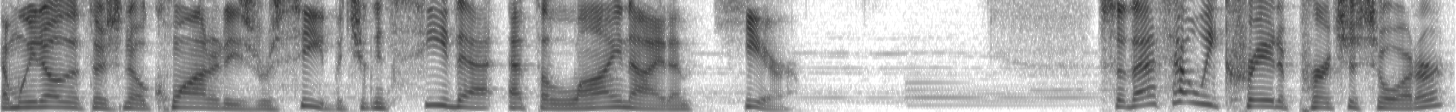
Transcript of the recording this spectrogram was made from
and we know that there's no quantities received, but you can see that at the line item here. So that's how we create a purchase order.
